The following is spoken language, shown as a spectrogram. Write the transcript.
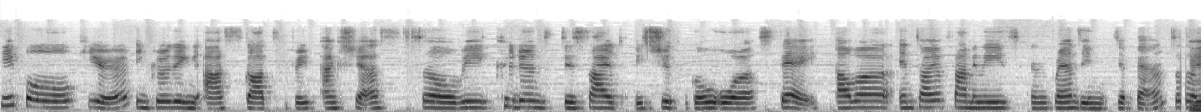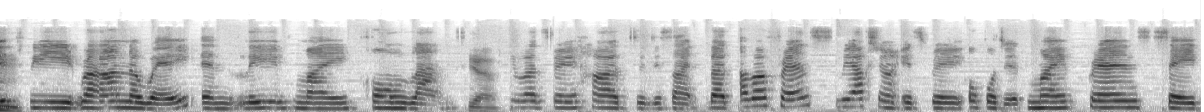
people here, including us, got very anxious. So we couldn't decide we should go or stay. Our entire families and friends in Japan. So Mm. if we run away and leave my homeland, Yeah. it was very hard to decide. But our friends' reaction is very opposite. My friends said,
